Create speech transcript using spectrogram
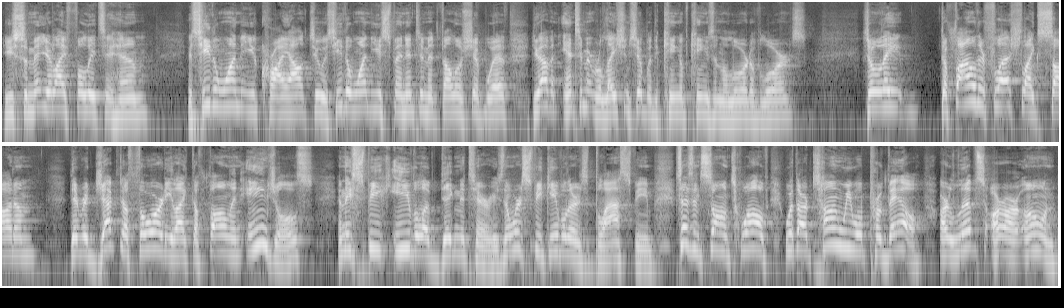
Do you submit your life fully to Him? Is He the one that you cry out to? Is He the one that you spend intimate fellowship with? Do you have an intimate relationship with the King of Kings and the Lord of Lords? So they defile their flesh like Sodom. They reject authority like the fallen angels and they speak evil of dignitaries. The word speak evil there is blaspheme. It says in Psalm 12, with our tongue we will prevail. Our lips are our own,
